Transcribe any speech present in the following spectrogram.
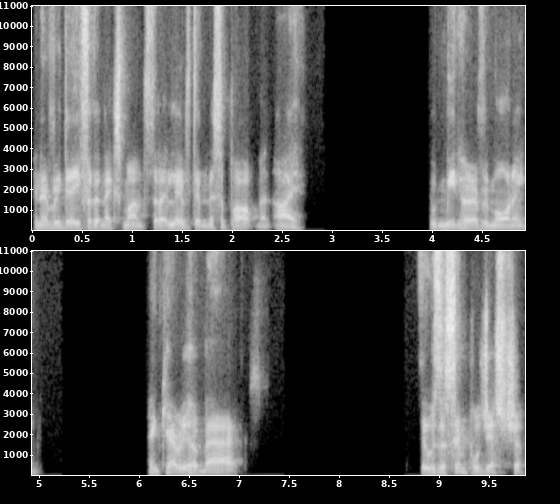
And every day for the next month that I lived in this apartment, I would meet her every morning and carry her bags. It was a simple gesture.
